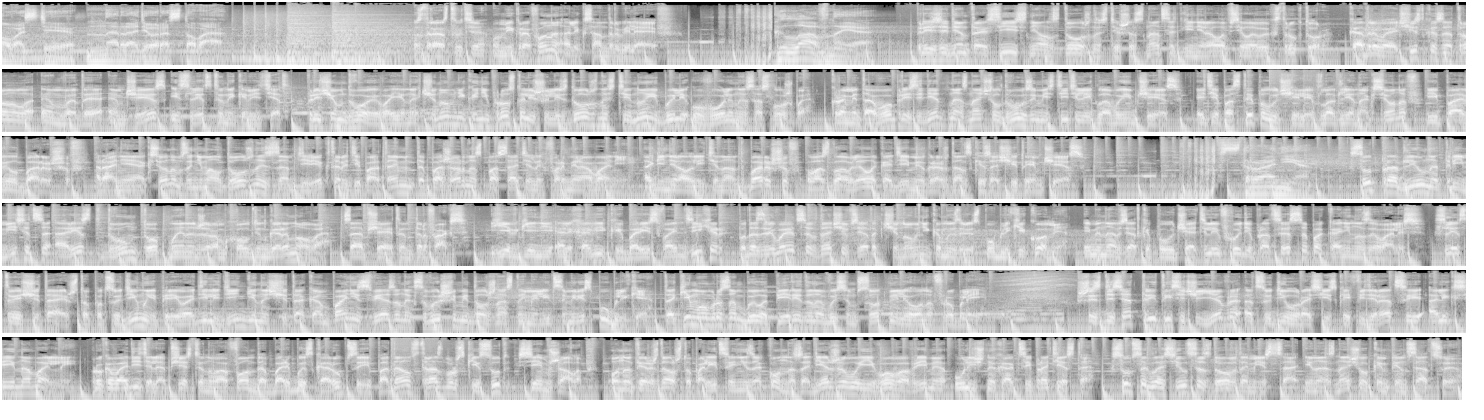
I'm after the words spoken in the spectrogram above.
Новости на радио Ростова. Здравствуйте, у микрофона Александр Беляев. Главное Президент России снял с должности 16 генералов силовых структур. Кадровая очистка затронула МВД, МЧС и Следственный комитет. Причем двое военных чиновника не просто лишились должности, но и были уволены со службы. Кроме того, президент назначил двух заместителей главы МЧС. Эти посты получили Владлен Аксенов и Павел Барышев. Ранее Аксенов занимал должность замдиректора Департамента пожарно-спасательных формирований, а генерал-лейтенант Барышев возглавлял Академию гражданской гражданской защиты МЧС. в стране. Суд продлил на три месяца арест двум топ-менеджерам холдинга «Ренова», сообщает Интерфакс. Евгений Ольховик и Борис Вайнзихер подозреваются в даче взяток чиновникам из Республики Коми. Имена взяткополучателей в ходе процесса пока не назывались. Следствие считает, что подсудимые переводили деньги на счета компаний, связанных с высшими должностными лицами республики. Таким образом, было передано 800 миллионов рублей. 63 тысячи евро отсудил у Российской Федерации Алексей Навальный. Руководитель общественного фонда борьбы с коррупцией подал в Страсбургский суд 7 жалоб. Он утверждал, что полиция незаконно задерживала его во время уличных акций протеста. Суд согласился с доводами истца и назначил компенсацию.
